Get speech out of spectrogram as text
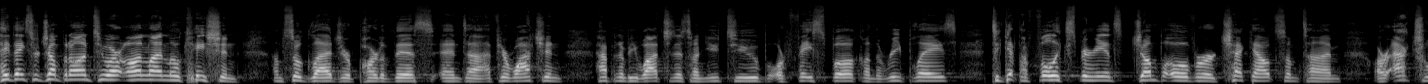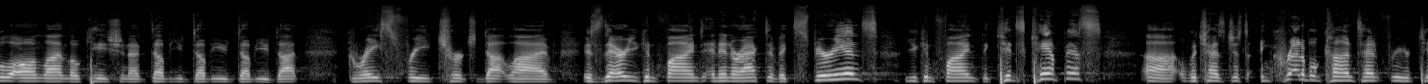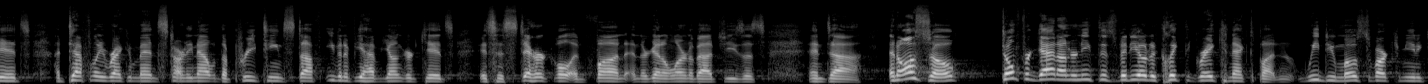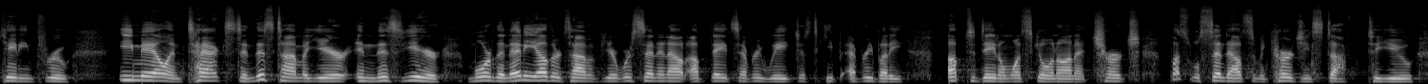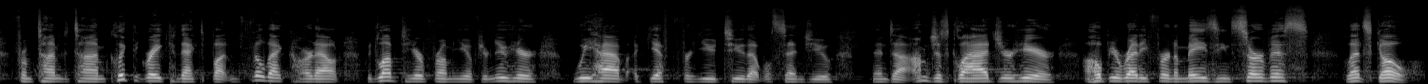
Hey, thanks for jumping on to our online location. I'm so glad you're a part of this. And uh, if you're watching, happen to be watching this on YouTube or Facebook on the replays, to get the full experience, jump over or check out sometime our actual online location at www.gracefreechurch.live. Is there you can find an interactive experience. You can find the kids' campus uh, which has just incredible content for your kids. I definitely recommend starting out with the preteen stuff. Even if you have younger kids, it's hysterical and fun, and they're going to learn about Jesus. And, uh, and also, don't forget underneath this video to click the gray Connect button. We do most of our communicating through email and text. And this time of year, in this year, more than any other time of year, we're sending out updates every week just to keep everybody up to date on what's going on at church. Plus, we'll send out some encouraging stuff to you from time to time. Click the Great Connect button, fill that card out. We'd love to hear from you. If you're new here, we have a gift for you too that we'll send you. And uh, I'm just glad you're here. I hope you're ready for an amazing service. Let's go.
